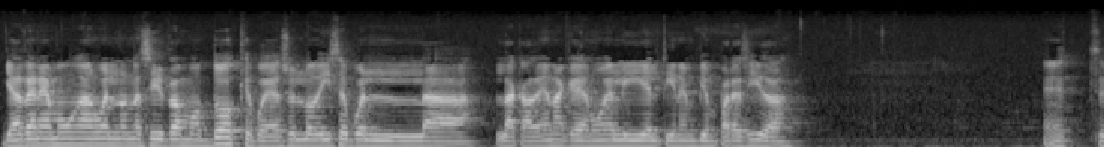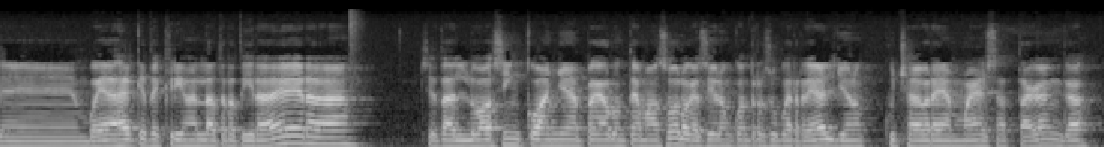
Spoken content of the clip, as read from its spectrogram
ya tenemos un Anuel, no necesitamos dos, que pues eso lo dice por la, la cadena que Anuel y él tienen bien parecida. Este, voy a dejar que te escriban la otra tiradera. Se tardó a cinco años en pegar un tema solo, que yo lo encuentro súper real. Yo no escuché a Brian Myers hasta ganga.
